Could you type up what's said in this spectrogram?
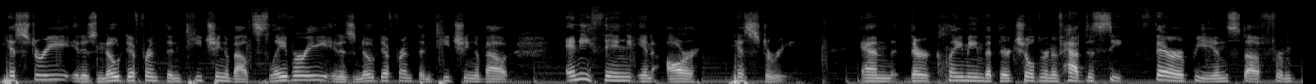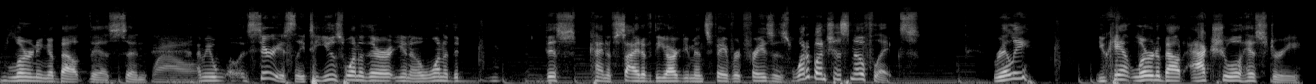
history. It is no different than teaching about slavery. It is no different than teaching about anything in our history. And they're claiming that their children have had to seek therapy and stuff from learning about this. And wow. I mean, seriously, to use one of their, you know, one of the this kind of side of the argument's favorite phrases, what a bunch of snowflakes. Really? You can't learn about actual history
